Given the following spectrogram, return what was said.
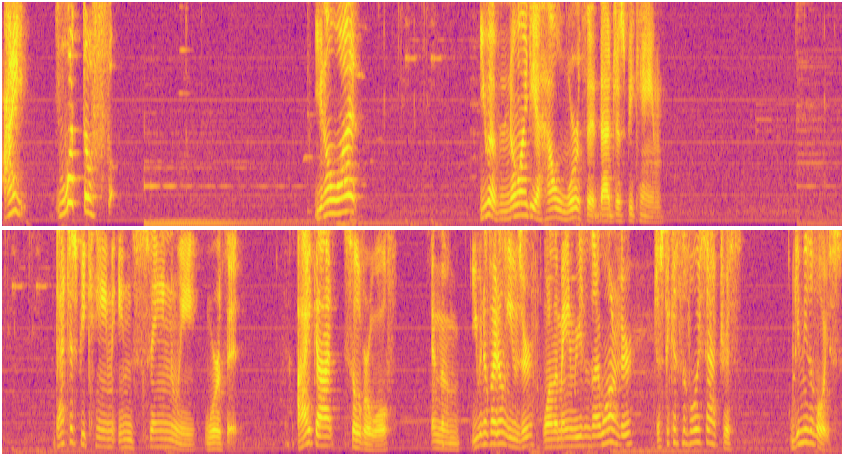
I what the fu- You know what? You have no idea how worth it that just became. That just became insanely worth it. I got Silverwolf, and the even if I don't use her, one of the main reasons I wanted her, just because the voice actress. Give me the voice.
